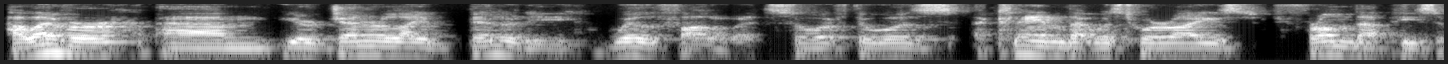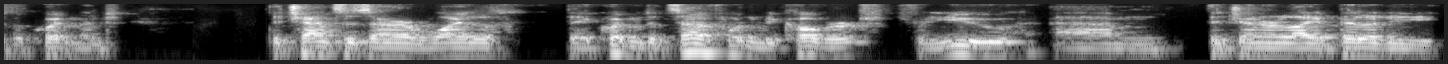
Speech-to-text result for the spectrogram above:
However, um, your general liability will follow it. So if there was a claim that was to arise from that piece of equipment, the chances are while the equipment itself wouldn't be covered for you, um, the general liability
